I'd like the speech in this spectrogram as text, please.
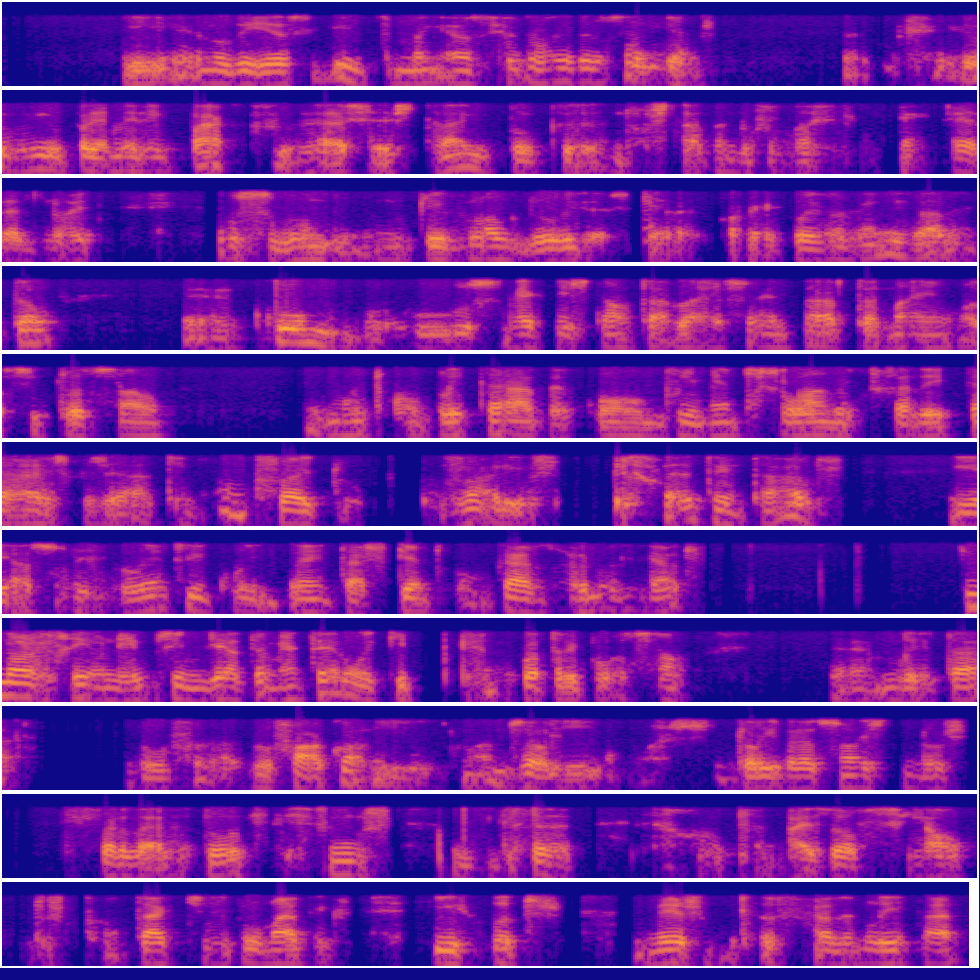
e no dia seguinte, de manhã cedo, regressaríamos. Eu vi o primeiro impacto, achei estranho, porque não estava no relógio, era de noite. O segundo, não tive logo dúvidas, que era qualquer coisa organizada. Então, eh, como o Uzbequistão estava a enfrentar também uma situação muito complicada, com movimentos islâmicos radicais que já tinham feito vários atentados e ações violentas, incluindo em Tasquente com casos armadilhados, nós reunimos imediatamente, era uma equipe pequena com a tripulação eh, militar do, do Falcon e tomamos ali umas deliberações de nos fardar a todos, uns da rota mais oficial dos contactos diplomáticos e outros mesmo da farda militar,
